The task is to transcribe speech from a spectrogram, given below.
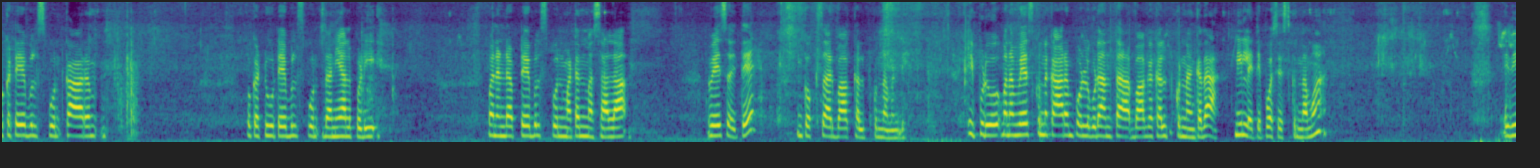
ఒక టేబుల్ స్పూన్ కారం ఒక టూ టేబుల్ స్పూన్ ధనియాల పొడి one and half tablespoon mutton masala వేసి అయితే ఇంకొకసారి బాగా కలుపుకుందామండి. ఇప్పుడు మనం వేసుకున్న కారం పొళ్ళు కూడా అంతా బాగా కలుపుకున్నాం కదా నీళ్ళు అయితే పోసేసుకుందాము. ఇది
